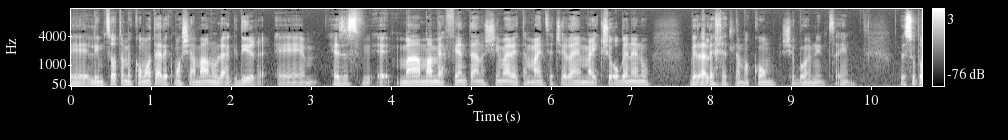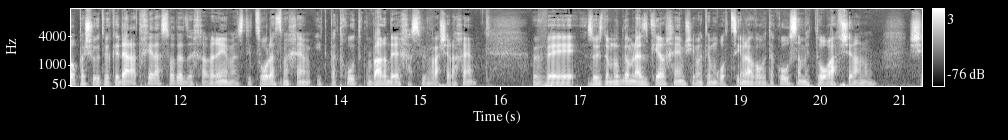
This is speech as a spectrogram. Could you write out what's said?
אה, למצוא את המקומות האלה, כמו שאמרנו, להגדיר אה, איזה סביב, אה, מה, מה מאפיין את האנשים האלה, את ה mindset שלהם, מה הקשר בינינו, וללכת למקום שבו הם נמצאים. זה סופר פשוט, וכדאי להתחיל לעשות את זה, חברים, אז תיצרו לעצמכם התפתחות כבר דרך הסביבה שלכם. וזו הזדמנות גם להזכיר לכם שאם אתם רוצים לעבור את הקורס המטורף שלנו, ש...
